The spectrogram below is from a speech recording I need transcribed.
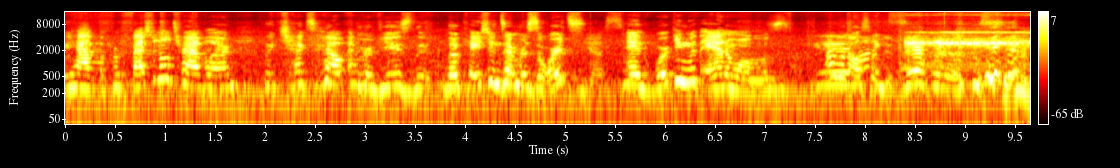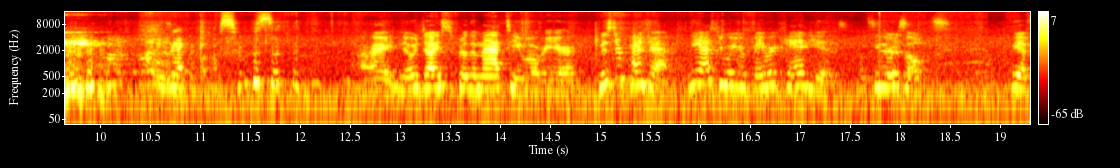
We have a professional traveler who checks out and reviews lo- locations and resorts, Yes. and working with animals. I would also do exactly, not exactly close. All right, no dice for the math team over here. Mr. Pendrak, we asked you what your favorite candy is. Let's see the results. We have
